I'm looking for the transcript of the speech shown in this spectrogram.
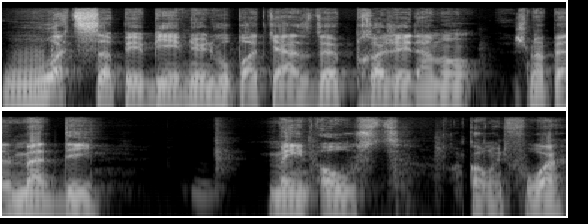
What's up et bienvenue à un nouveau podcast de Projet d'Amont. Je m'appelle Matt D, main host, encore une fois,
